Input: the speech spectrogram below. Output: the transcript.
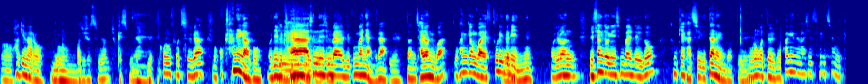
어, 확인하러 또 음. 와주셨으면 좋겠습니다. 네. 네. 코롱 스포츠가 뭐 꼭 산에 가고 어디를 음, 가야 음, 신는 음, 신발들뿐만이 아니라 네. 어떤 자연과 또 환경과의 스토리들이 네. 있는 뭐 이런 일상적인 신발들도 함께 같이 있다는 것들 네. 그런 것들도 확인을 하실 수 있지 않을까.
